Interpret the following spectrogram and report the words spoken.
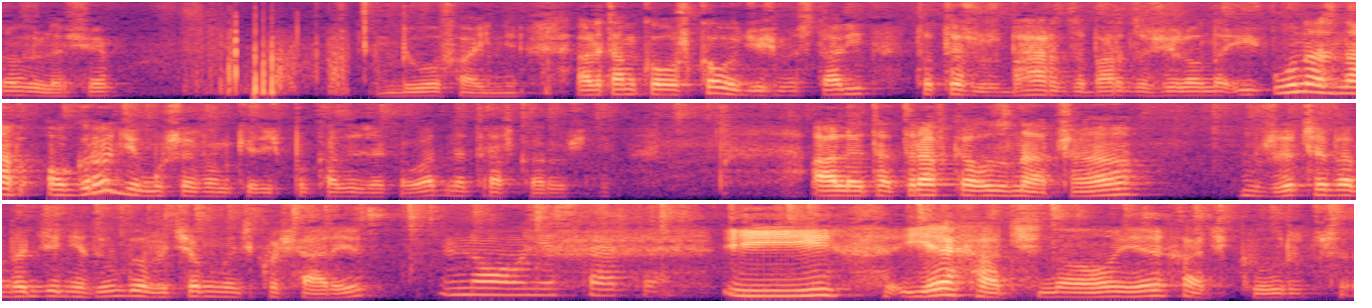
w lesie. Było fajnie. Ale tam koło szkoły gdzieśmy stali, to też już bardzo, bardzo zielone. I u nas na ogrodzie muszę wam kiedyś pokazać, jaka ładna trawka rośnie. Ale ta trawka oznacza, że trzeba będzie niedługo wyciągnąć kosiary No, niestety. i jechać, no jechać, kurczę.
